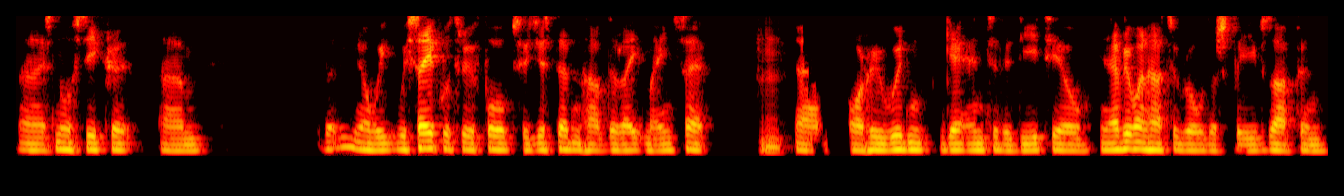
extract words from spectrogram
and it's no secret um, that you know we, we cycled through folks who just didn't have the right mindset mm. um, or who wouldn't get into the detail you know, everyone had to roll their sleeves up and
